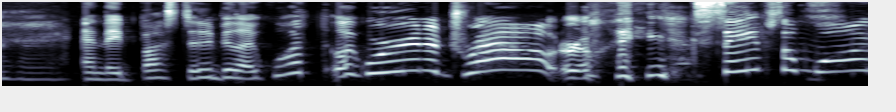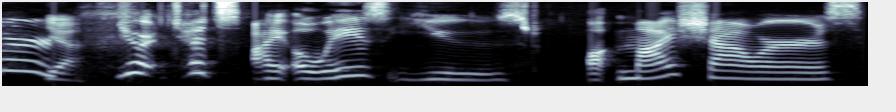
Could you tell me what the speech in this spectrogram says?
Mhm. and they'd bust in and be like, "What? Like we're in a drought," or like, "Save some water." Yeah, you're. It's, I always used my showers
